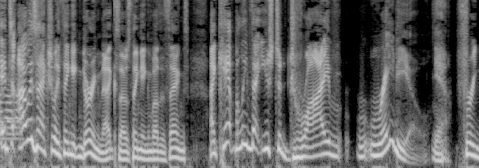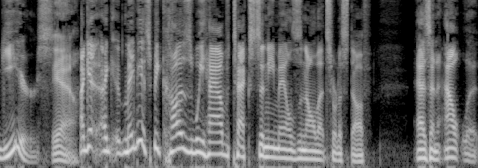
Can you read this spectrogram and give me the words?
It's. I was actually thinking during that because I was thinking of other things. I can't believe that used to drive radio. Yeah. For years. Yeah. I get. I, maybe it's because we have texts and emails and all that sort of stuff as an outlet.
